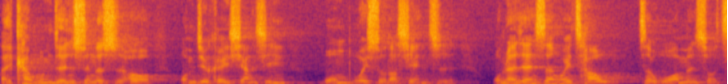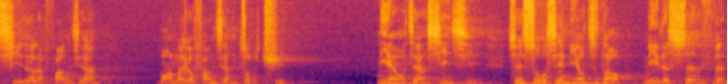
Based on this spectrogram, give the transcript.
来看我们人生的时候，我们就可以相信，我们不会受到限制，我们的人生会朝着我们所期待的方向，往那个方向走去。你要有这样信心。所以，首先你要知道你的身份，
